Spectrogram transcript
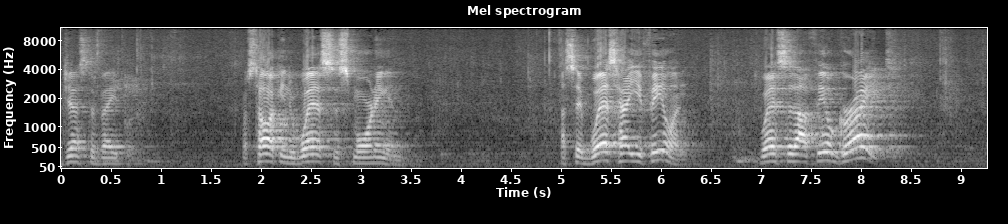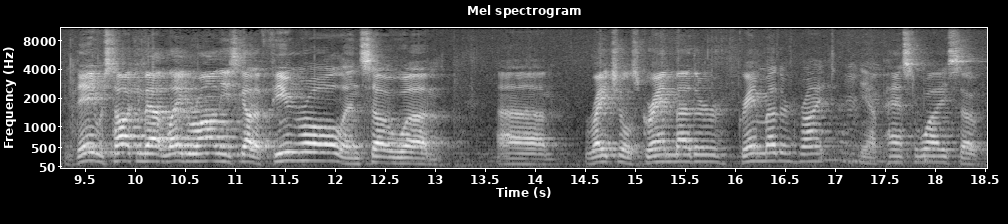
Just a vapor. I was talking to Wes this morning and I said, Wes, how you feeling? Wes said, I feel great. And he was talking about later on he's got a funeral, and so um, uh, Rachel's grandmother, grandmother, right? Yeah, passed away. So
